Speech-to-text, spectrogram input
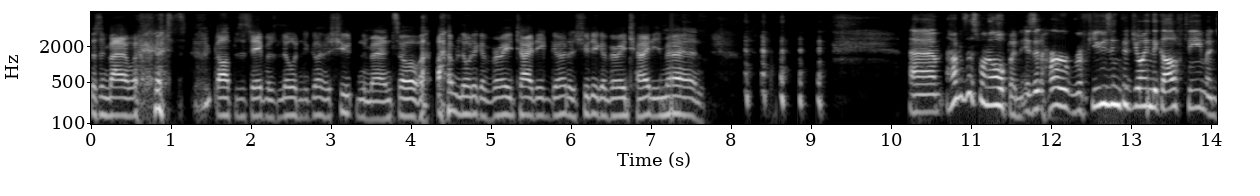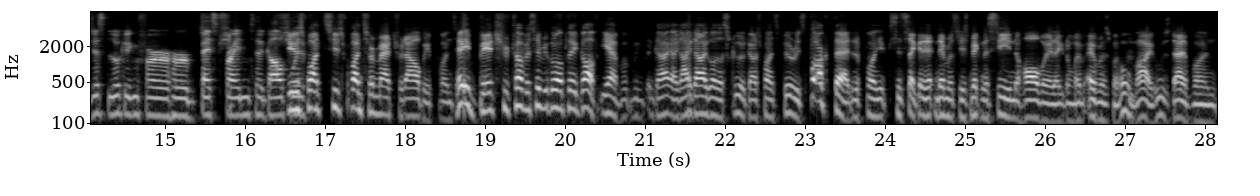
Doesn't matter what is the same as loading a gun and shooting the man. So I'm loading a very tiny gun and shooting a very tiny man. Um, how does this one open? Is it her refusing to join the golf team and just looking for her best friend to golf She with? just wants, she just wants her match with Albie funds. Hey, bitch, you're trying to say we're going to play golf. Yeah, but we, guy, a guy gotta go to school, got responsibilities. Fuck that. And the fun, it's like, everyone's just making a scene in the hallway. Like, everyone's going, oh my, who's that one?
